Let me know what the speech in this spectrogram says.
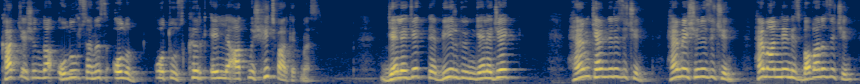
kaç yaşında olursanız olun, 30, 40, 50, 60 hiç fark etmez. Gelecek de bir gün gelecek hem kendiniz için, hem eşiniz için, hem anneniz, babanız için,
